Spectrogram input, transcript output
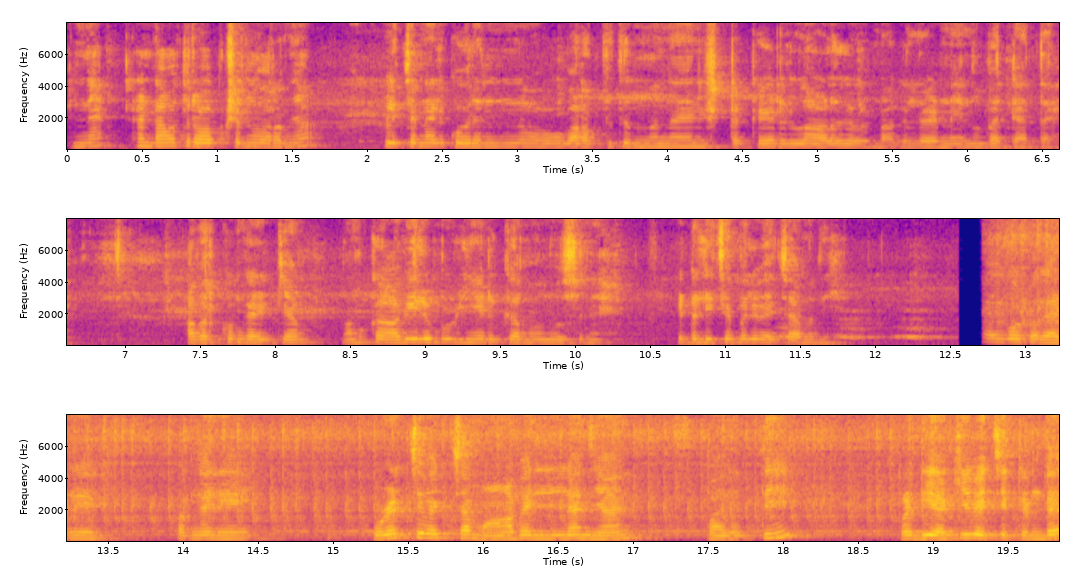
പിന്നെ രണ്ടാമത്തെ ഒരു ഓപ്ഷൻ എന്ന് പറഞ്ഞാൽ വെളിച്ചെണ്ണയിൽ കുരുന്ന് വറുത്ത് തിന്നുന്നതിന് ഇഷ്ടക്കേടുള്ള ആളുകളുണ്ടാകില്ല എണ്ണയൊന്നും പറ്റാത്ത. അവർക്കും കഴിക്കാം. നമുക്ക് ആവിയിലും പുഴുങ്ങിയെടുക്കാം ദിവസം ഇഡലി ചെമ്പൽ വെച്ചാൽ മതി. കൈകോട്ടുകാരെ അങ്ങനെ കുഴച്ച് വെച്ച മാവെല്ലാം ഞാൻ പരത്തി റെഡിയാക്കി വെച്ചിട്ടുണ്ട്.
